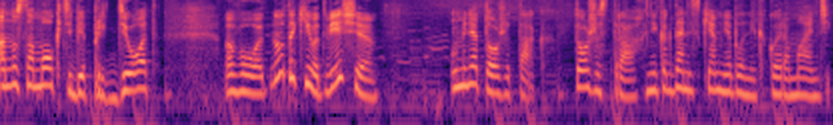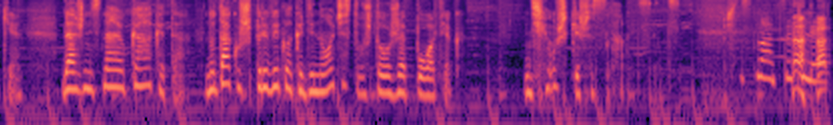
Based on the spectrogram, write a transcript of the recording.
оно само к тебе придет. Вот. Ну, такие вот вещи. У меня тоже так. Тоже страх. Никогда ни с кем не было никакой романтики. Даже не знаю, как это. Но так уж привыкла к одиночеству, что уже пофиг. Девушке 16. 16 лет.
